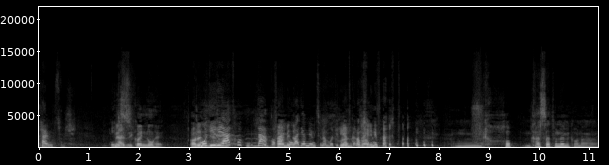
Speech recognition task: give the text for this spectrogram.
تمیز این نزدیکای نوهه. آره مدیریت خب نه واقعا. اونقدی هم نمی‌تونم مدیریت خب، کنم. خیلی. وقتا. خب خستتون نمی‌کنم.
